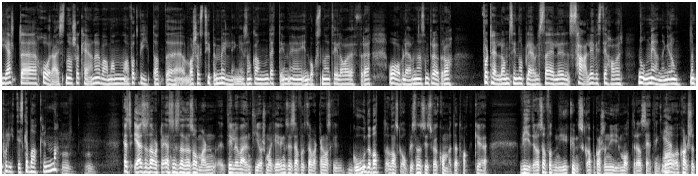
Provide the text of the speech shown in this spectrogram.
helt uh, hårreisende og sjokkerende hva man har fått vite at uh, hva slags type meldinger som kan dette inn i innboksene til AUF-ere og overlevende som prøver å fortelle om sin opplevelse, eller særlig hvis de har noen meninger om den politiske bakgrunnen, da. Mm, mm. Jeg, jeg syns denne sommeren, til å være en tiårsmarkering, synes jeg faktisk det har vært en ganske god debatt og ganske opplysende. Jeg syns vi har kommet et hakk eh, videre også, fått ny kunnskap og kanskje nye måter å se ting på. Ja. Og kanskje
